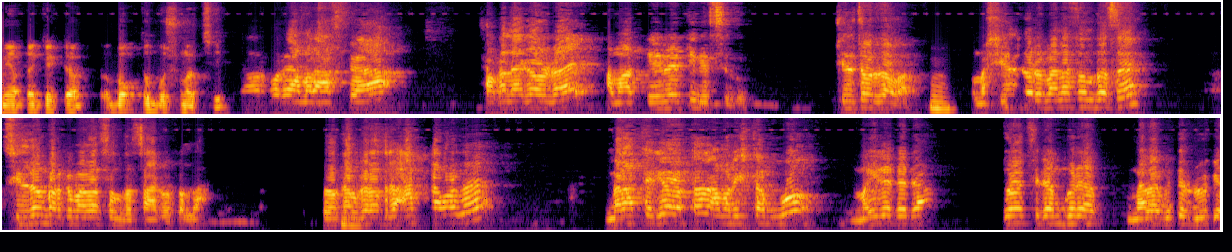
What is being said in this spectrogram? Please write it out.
আমি আপনাকে একটা বক্তব্য শোনাচ্ছি। তারপরে আমার আজকে সকাল এগারোটায় আমার ট্রেনের টিকিট ছিল। শিলচর যাওয়ার। আমার শিলচরে মেলা চলতেছে সিলন পার্কে মেলা চলতেছে আগরতলা। তো কালকে রাত্রে আটটা বাজে মেলা থেকে অর্থাৎ আমার স্টাফ গো মাইরে ডেটা জয় শ্রীরাম করে মেলার ভিতরে ঢুকে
